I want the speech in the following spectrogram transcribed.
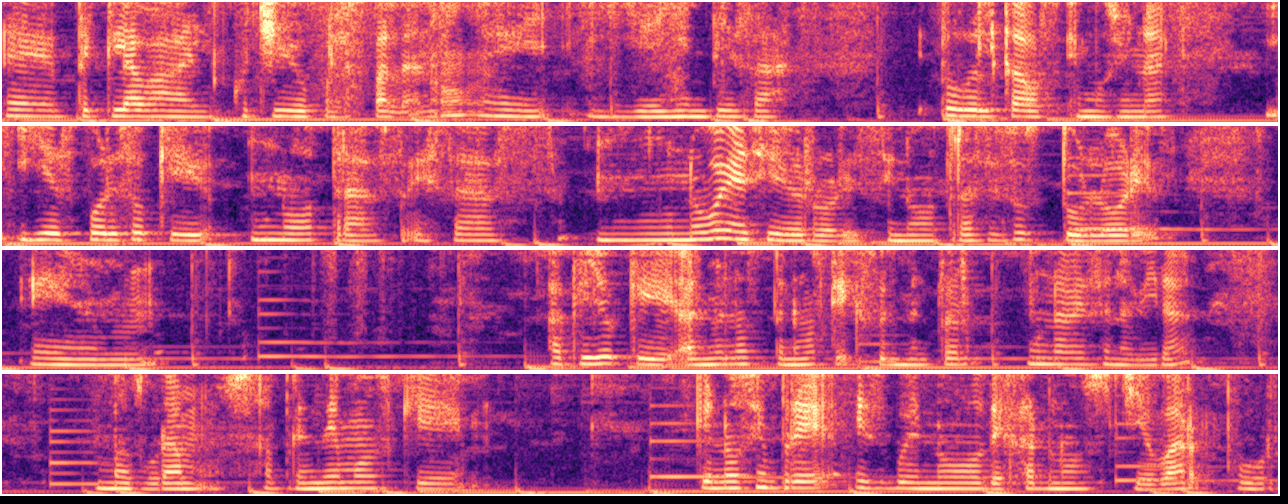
eh, te clava el cuchillo por la espalda, ¿no? y ahí empieza todo el caos emocional. Y, es por eso que uno tras esas, mm, no voy a decir errores, sino tras esos dolores, em, aquello que al menos tenemos que experimentar una vez en la vida, maduramos, aprendemos que, que no siempre es bueno dejarnos llevar por,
